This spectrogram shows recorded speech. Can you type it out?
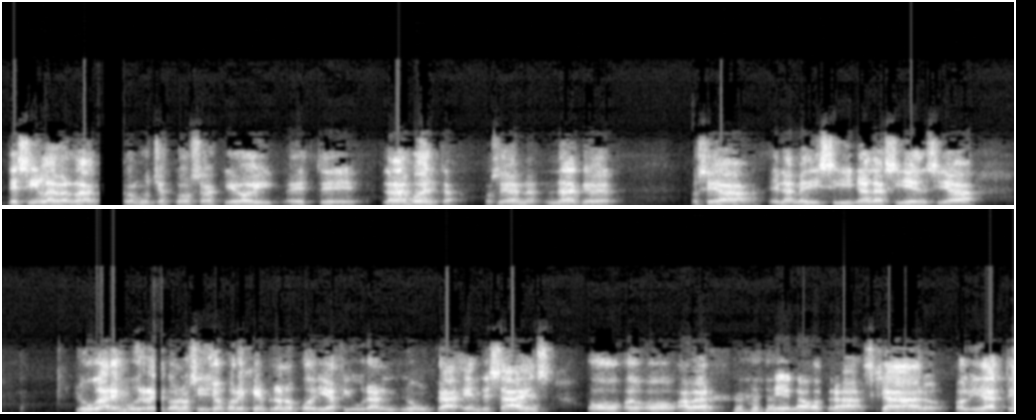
decir la verdad con muchas cosas que hoy este, la dan vuelta, o sea, nada que ver. O sea, la medicina, la ciencia, lugares muy reconocidos. Yo, por ejemplo, no podría figurar nunca en The Science o, a ver, eh, la otra, claro, olvídate,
